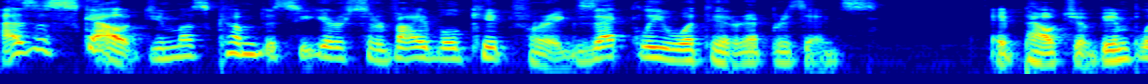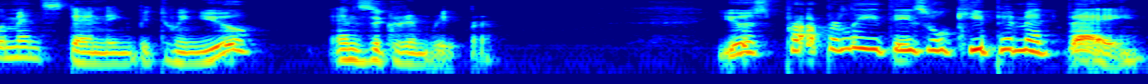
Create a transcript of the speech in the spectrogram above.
As a scout, you must come to see your survival kit for exactly what it represents a pouch of implements standing between you and the Grim Reaper. Used properly, these will keep him at bay.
